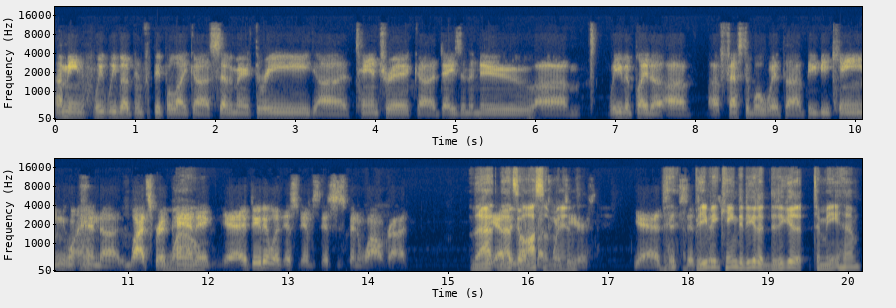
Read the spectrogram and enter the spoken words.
I mean, we, we've opened for people like uh, Seven Mary Three, uh, Tantric, uh, Days of the New. Um, we even played a, a festival with uh, BB King and uh, Widespread Wow. Panic. Yeah, dude, it was it's, it's it's just been a wild ride. That yeah, that's been doing it for awesome, man. years. Yeah, it's it's, it's BB King, did you get it? Did you get to meet him?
